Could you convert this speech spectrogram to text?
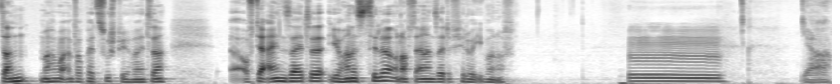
dann machen wir einfach bei Zuspiel weiter. Auf der einen Seite Johannes Ziller und auf der anderen Seite Fedor Ivanov. Mm, ja,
